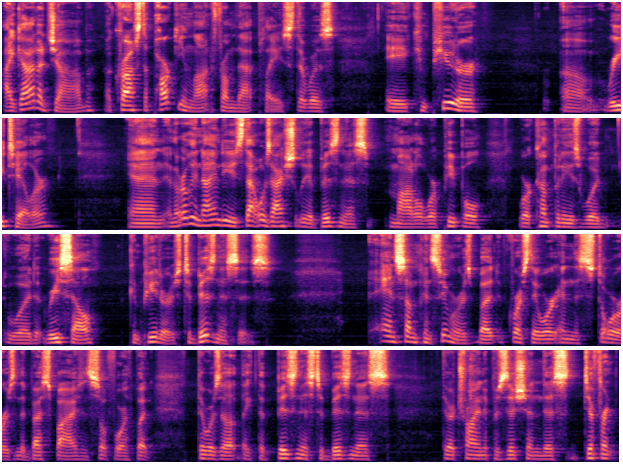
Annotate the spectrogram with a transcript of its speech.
I got a job across the parking lot from that place. There was a computer uh, retailer. And in the early 90s, that was actually a business model where people, where companies would, would resell computers to businesses and some consumers. But of course, they were in the stores and the Best Buys and so forth. But there was a like the business to business. They're trying to position this different,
